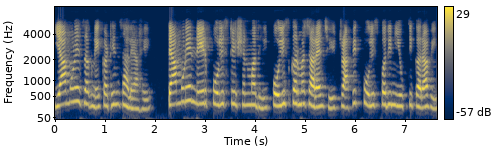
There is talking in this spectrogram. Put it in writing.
यामुळे जगणे कठीण झाले आहे. त्यामुळे नेर पोलीस स्टेशन मधील पोलीस कर्मचाऱ्यांची ट्रॅफिक पोलीसपदी नियुक्ती करावी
